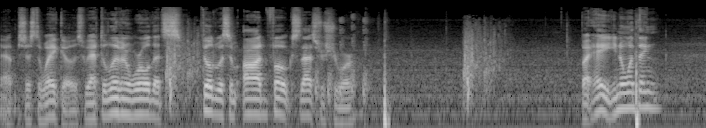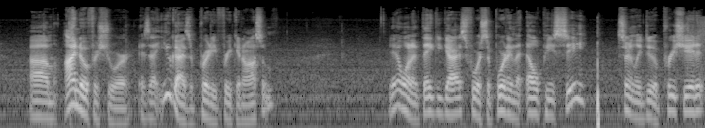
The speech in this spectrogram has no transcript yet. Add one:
That's just the way it goes. We have to live in a world that's filled with some odd folks, that's for sure. But hey, you know one thing? Um, I know for sure is that you guys are pretty freaking awesome. Yeah, I want to thank you guys for supporting the LPC. Certainly do appreciate it.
